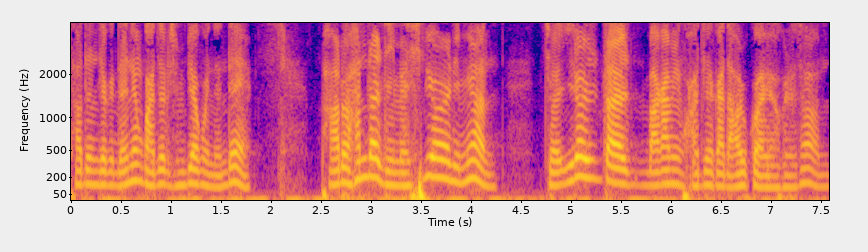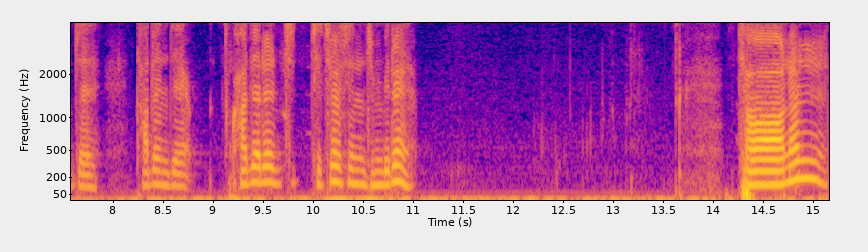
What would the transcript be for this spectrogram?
다들 이제 그 내년 과제를 준비하고 있는데 바로 한 달 뒤면 12월이면 저 1월 달 마감인 과제가 나올 거예요. 그래서 이제 다들 이제 과제를 제출할 수 있는 준비를 저는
